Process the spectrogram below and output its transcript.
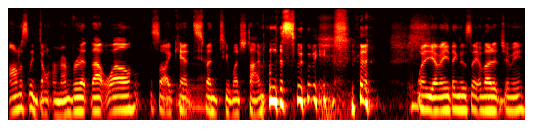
honestly don't remember it that well, so I can't Yeah. spend too much time on this movie. what do you have anything to say about it, Jimmy?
